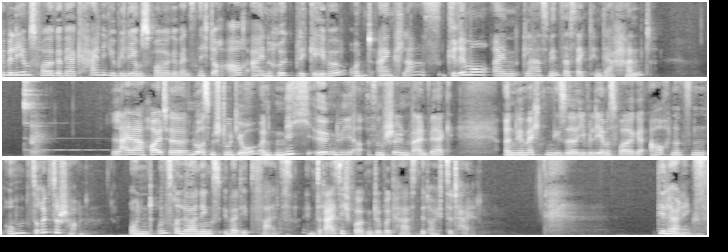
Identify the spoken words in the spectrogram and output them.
Jubiläumsfolge wäre keine Jubiläumsfolge, wenn es nicht doch auch einen Rückblick gäbe und ein Glas Grimmo, ein Glas Winzersekt in der Hand. Leider heute nur aus dem Studio und nicht irgendwie aus dem schönen Weinberg. Und wir möchten diese Jubiläumsfolge auch nutzen, um zurückzuschauen und unsere Learnings über die Pfalz in 30 Folgen Doublecast mit euch zu teilen. Die Learnings.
